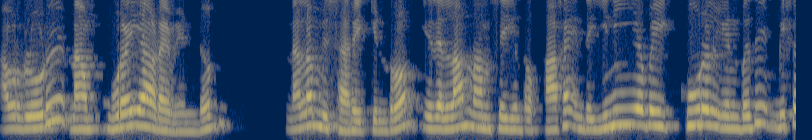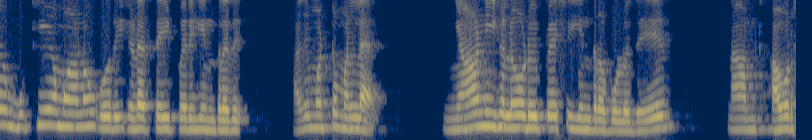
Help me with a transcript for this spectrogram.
அவர்களோடு நாம் உரையாட வேண்டும். நலம் விசாரிக்கின்றோம். இதெல்லாம் நாம் செய்கின்றோம். ஆக இந்த இனியவை கூறல் என்பது மிக முக்கியமான ஒரு இடத்தை பெறுகின்றது. அது மட்டுமல்ல ஞானிகளோடு பேசுகின்ற பொழுது நாம் அவர்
